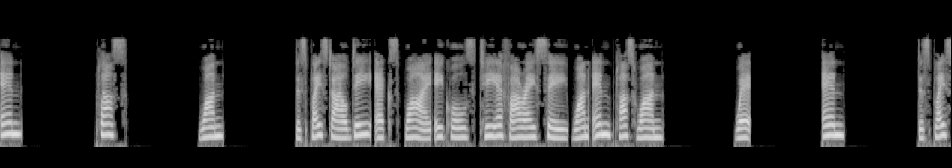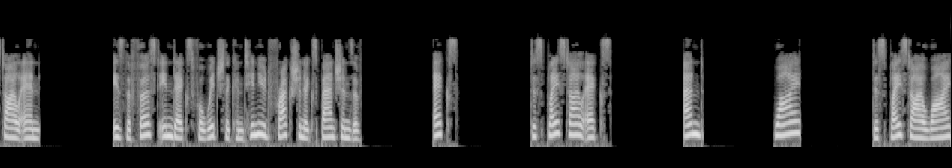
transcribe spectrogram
n plus 1 display style d x y equals tfrac 1 n plus 1 where n display style n is the first index for which the continued fraction expansions of x display style x and y display style y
